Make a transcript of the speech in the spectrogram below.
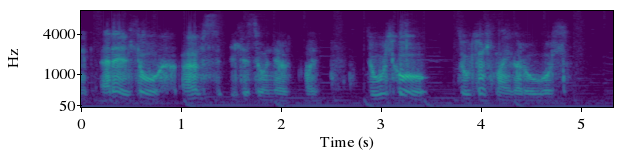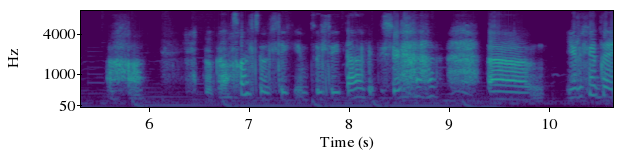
нэг арай илүү их ойрс илээсээ үнэ гоё зөвлөгөө зөвлөмж маягаар өгвөл. Аха. Ганцхан зүйлийг юм зүйлийг даа гэдэг шиг. Аа ерөөхдөө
